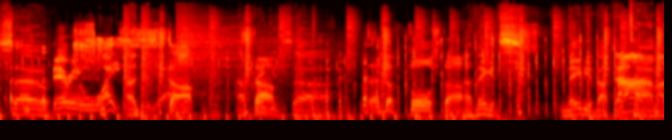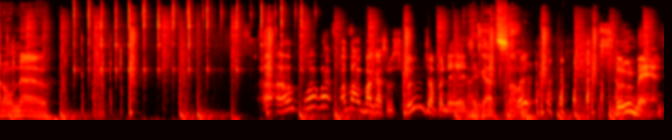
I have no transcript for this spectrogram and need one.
So Very white. I, Stop. I Stop. think it's uh, That's a full stop. I think it's maybe about that Ah. time. I don't know. Uh oh. What? What? I might, I got some spoons up in the head. I got some. Spoon Man.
